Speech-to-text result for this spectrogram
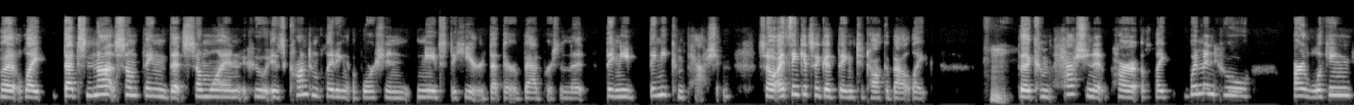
but like that's not something that someone who is contemplating abortion needs to hear that they're a bad person that they need they need compassion. So i think it's a good thing to talk about like hmm. the compassionate part of like women who are looking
